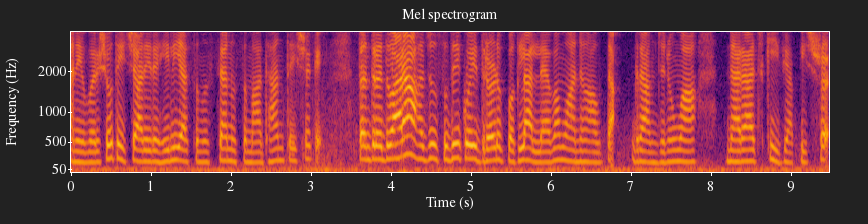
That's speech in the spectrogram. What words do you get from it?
અને વર્ષોથી ચાલી રહેલી આ સમસ્યાનું સમાધાન થઈ શકે. તંત્ર દ્વારા હજુ સુધી કોઈ દ્રઢ પગલાં લેવામાં ન આવતા. ગ્રામજનોમાં નારાજગી વ્યાપી છે.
